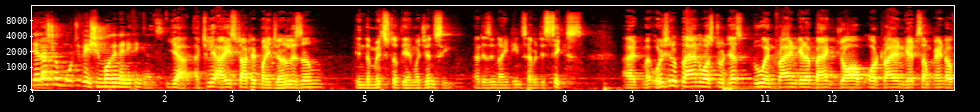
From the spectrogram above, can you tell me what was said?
tell us your motivation more than anything else. Yeah, actually, I started my journalism in the midst of the emergency. That is in 1976. I had, my original plan was to just do and try and get a bank job or try and get some kind of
